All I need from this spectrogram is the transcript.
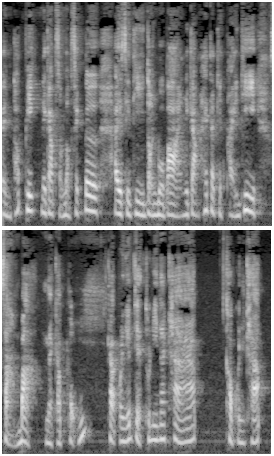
เป็นท็อปพิกนะครับสำหรับ sector ICT ดอนโบ buy นะครับให้ target price ที่ 3 บาทนะครับผมกับวันนี้เจ็ดทุนนี้นะครับ ขอบคุณครับ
